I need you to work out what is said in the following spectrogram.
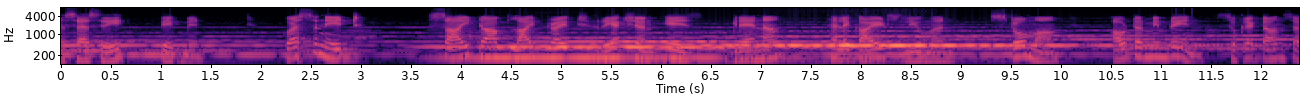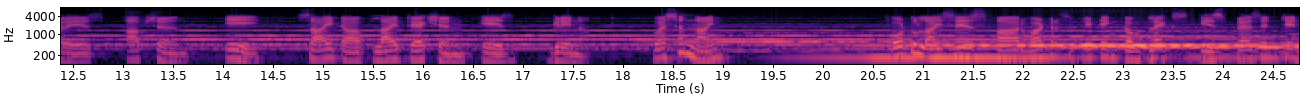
accessory pigment. Question 8. Site of light reaction is grana, thylakoids lumen, stroma, outer membrane. So correct answer is option A. Site of light reaction is grana. Question 9. Photolysis or water splitting complex is present in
